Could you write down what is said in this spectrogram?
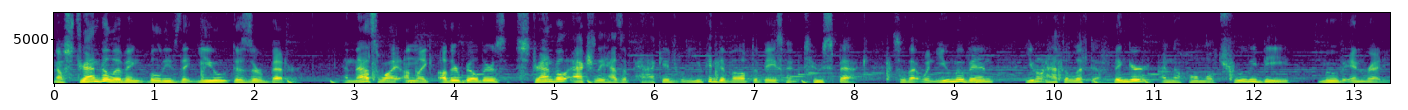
Now Stranville Living believes that you deserve better. And that's why, unlike other builders, Stranville actually has a package where you can develop the basement to spec so that when you move in, you don't have to lift a finger and the home will truly be move-in ready.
